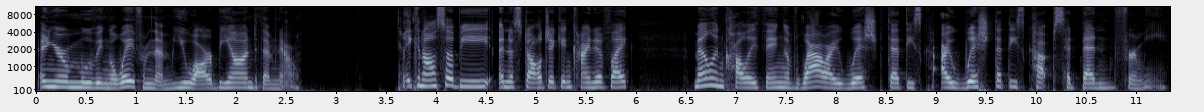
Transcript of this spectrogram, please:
and you're moving away from them. You are beyond them now. It can also be a nostalgic and kind of like melancholy thing of wow, I wished that these I wished that these cups had been for me.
